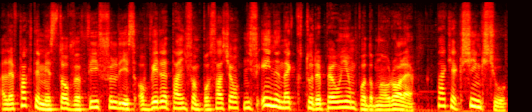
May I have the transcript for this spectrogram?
ale faktem jest to, że Fischl jest o wiele tańszą postacią niż inne, które pełnią podobną rolę. Tak jak Xingqiu,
